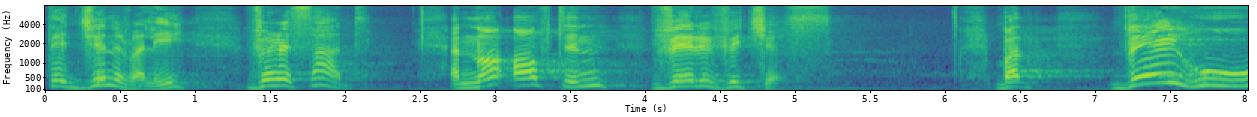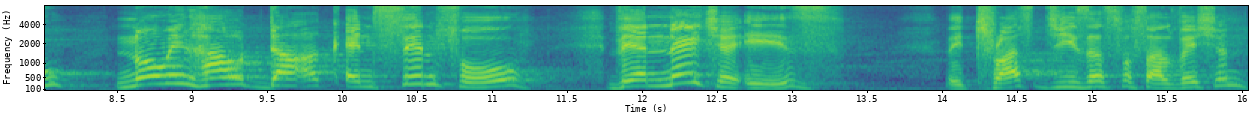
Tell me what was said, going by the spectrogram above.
They're generally very sad and not often very vicious. But they who, knowing how dark and sinful their nature is, they trust Jesus for salvation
